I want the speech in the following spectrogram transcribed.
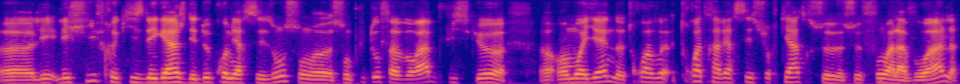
Euh, les, chiffres qui se dégagent des deux premières saisons sont, plutôt favorables puisque en moyenne, trois, traversées sur quatre se, font à la voile.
